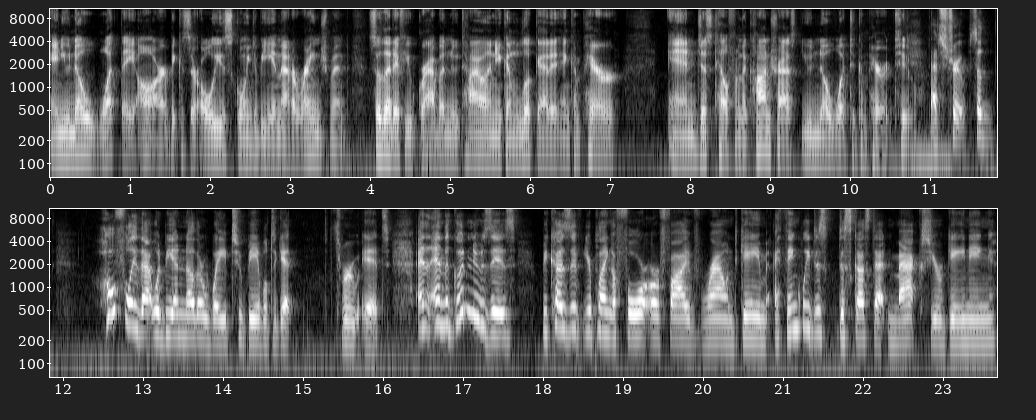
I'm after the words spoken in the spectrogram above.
and you know what they are because they're always going to be in that arrangement. So that if you grab a new tile and you can look at it and compare and just tell from the contrast, you know what to compare it to. That's true. So hopefully that would be another way to be able to get through it. And and the good news is because if you're playing a 4 or 5 round game, I think we just discussed at max you're gaining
